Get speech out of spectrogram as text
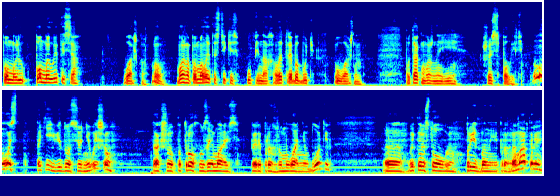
помил, помилитися важко. Ну, можна помилитись тільки у пінах, але треба бути уважним. Бо так можна і щось спалити. Ну, ось такий відос сьогодні вийшов. Так що потроху займаюсь перепрограмуванням блоків. Е, Використовую придбані програматори.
